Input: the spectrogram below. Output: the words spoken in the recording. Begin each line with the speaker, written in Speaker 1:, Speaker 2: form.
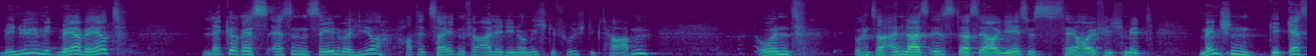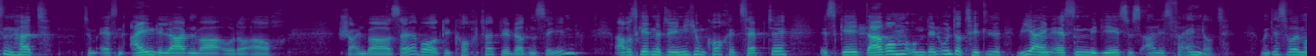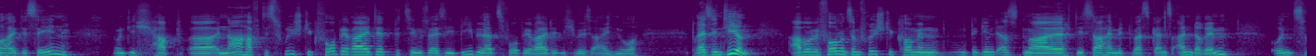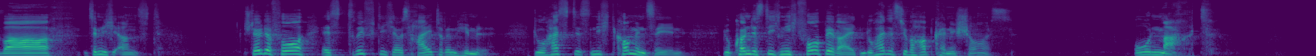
Speaker 1: Menü mit Mehrwert. Leckeres Essen sehen wir hier. Harte Zeiten für alle, die noch nicht gefrühstückt haben. Und unser Anlass ist, dass ja Jesus sehr häufig mit Menschen gegessen hat, zum Essen eingeladen war oder auch scheinbar selber gekocht hat. Wir werden sehen. Aber es geht natürlich nicht um Kochrezepte. Es geht darum, um den Untertitel, wie ein Essen mit Jesus alles verändert. Und das wollen wir heute sehen und ich habe äh, ein nahrhaftes Frühstück vorbereitet, beziehungsweise die Bibel hat es vorbereitet. Ich will es eigentlich nur präsentieren. Aber bevor wir zum Frühstück kommen, beginnt erstmal die Sache mit was ganz anderem und zwar ziemlich ernst. Stell dir vor, es trifft dich aus heiterem Himmel. Du hast es nicht kommen sehen. Du konntest dich nicht vorbereiten. Du hattest überhaupt keine Chance. Ohnmacht,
